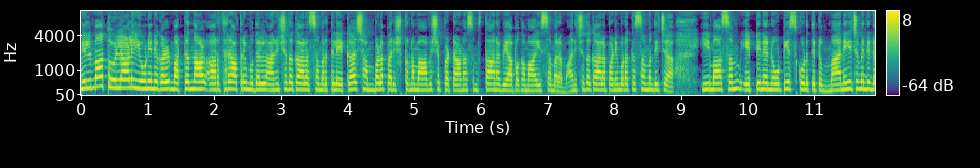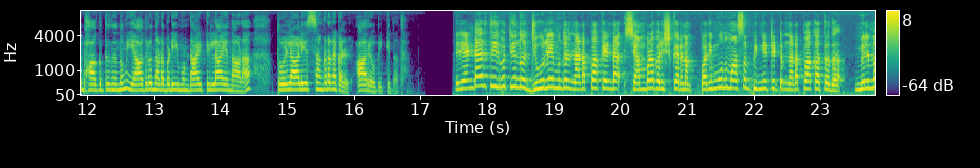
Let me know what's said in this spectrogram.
മിൽമ തൊഴിലാളി യൂണിയനുകൾ മറ്റന്നാൾ അർദ്ധരാത്രി മുതൽ അനിശ്ചിതകാല സമരത്തിലേക്ക് ശമ്പള പരിഷ്കരണം ആവശ്യപ്പെട്ടാണ് സംസ്ഥാന വ്യാപകമായി സമരം. അനിശ്ചിതകാല പണിമുടക്ക് സംബന്ധിച്ച് ഈ മാസം എട്ടിന് നോട്ടീസ് കൊടുത്തിട്ടും മാനേജ്മെന്റിന്റെ ഭാഗത്തു നിന്നും യാതൊരു നടപടിയും ഉണ്ടായിട്ടില്ല എന്നാണ് തൊഴിലാളി സംഘടനകൾ ആരോപിക്കുന്നത്. രണ്ടായിരത്തി ഇരുപത്തിയൊന്ന് ജൂലൈ മുതൽ നടപ്പാക്കേണ്ട ശമ്പള പരിഷ്കരണം പതിമൂന്ന് മാസം പിന്നിട്ടിട്ടും നടപ്പാക്കാത്തത് മിൽമ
